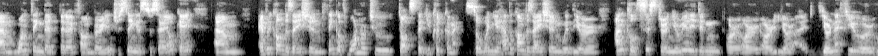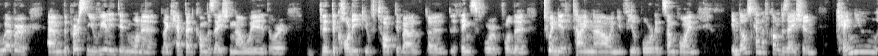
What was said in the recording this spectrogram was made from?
um, one thing that that I found very interesting is to say, okay. Um, every conversation, think of one or two dots that you could connect. So when you have a conversation with your uncle's sister and you really didn't, or or, or your your nephew or whoever, um, the person you really didn't want to like have that conversation now with, or the, the colleague you've talked about uh, things for for the twentieth time now, and you feel bored at some point. In those kind of conversation, can you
